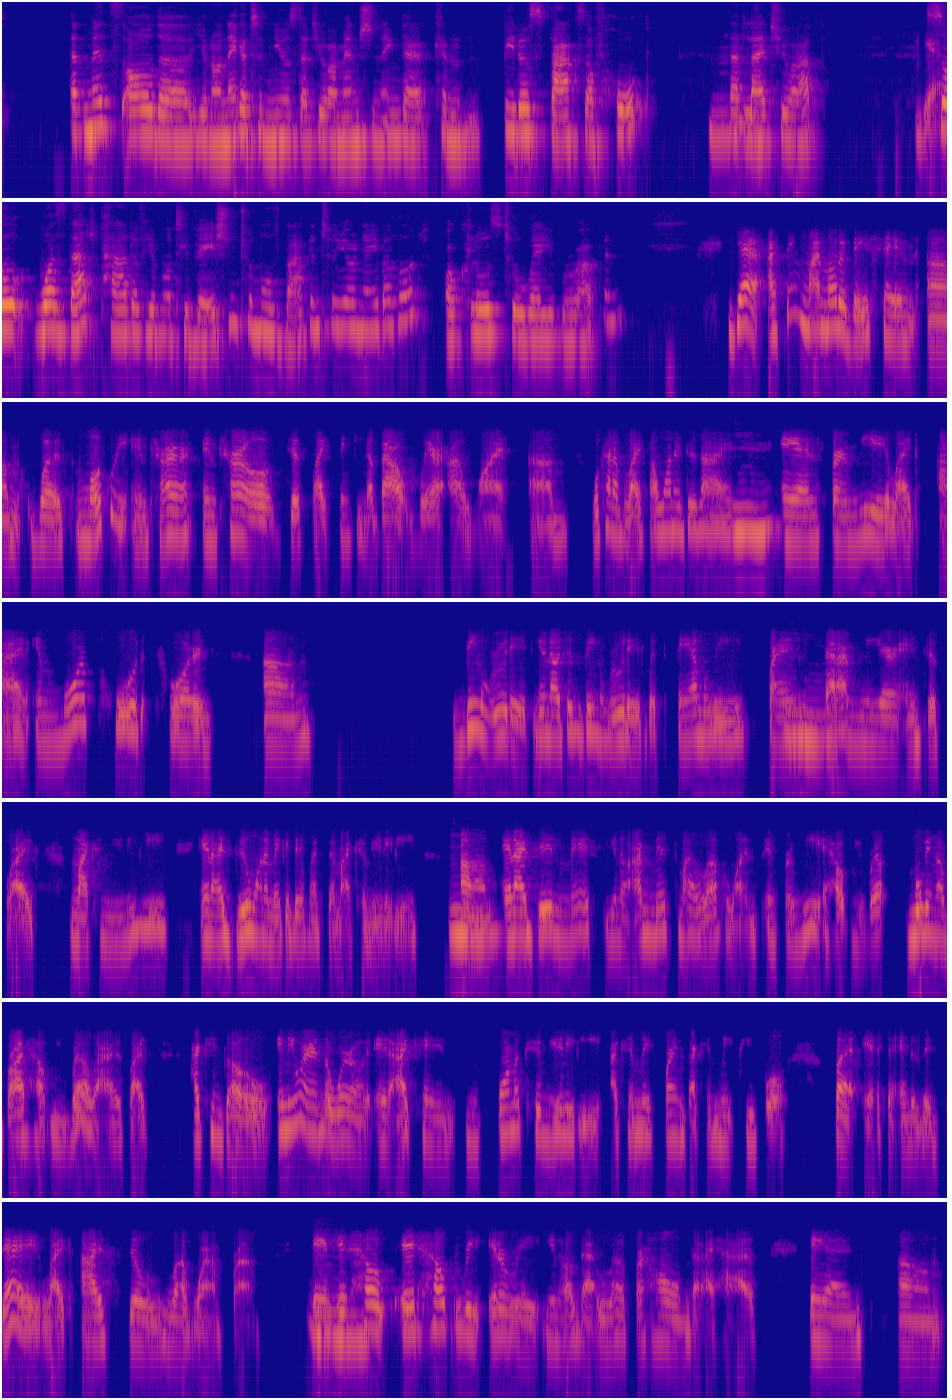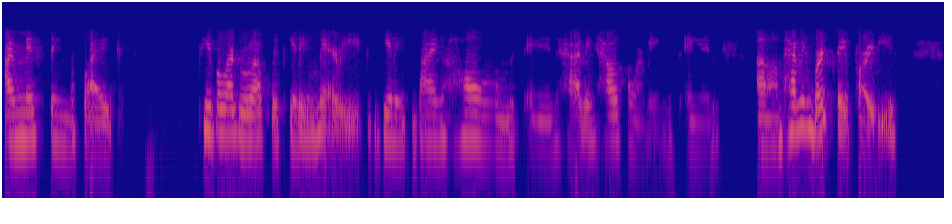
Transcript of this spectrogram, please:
amidst all the you know negative news that you are mentioning there can mm-hmm. be those sparks of hope mm-hmm. that light you up yeah. so was that part of your motivation to move back into your neighborhood or close to where you grew up in yeah i think my motivation um, was mostly inter- internal just like thinking about where i want um, what kind of life i want to design mm-hmm. and for me like i am more pulled towards um, being rooted, you know, just being rooted with family, friends mm-hmm. that I'm near, and just like my community. And I do want to make a difference in my community. Um, mm-hmm. Um, and I did miss, you know, I missed my loved ones. And for me, it helped me, re- moving abroad helped me realize like I can go anywhere in the world and I can form a community. I can make friends. I can meet people. But at the end of the day, like I still love where I'm from and mm. it helped it helped reiterate you know that love for home that i have and um, i miss things like people i grew up with getting married getting buying homes and having housewarmings and um, having birthday parties.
